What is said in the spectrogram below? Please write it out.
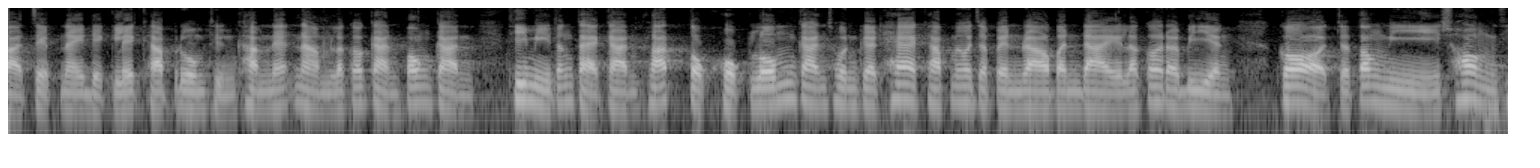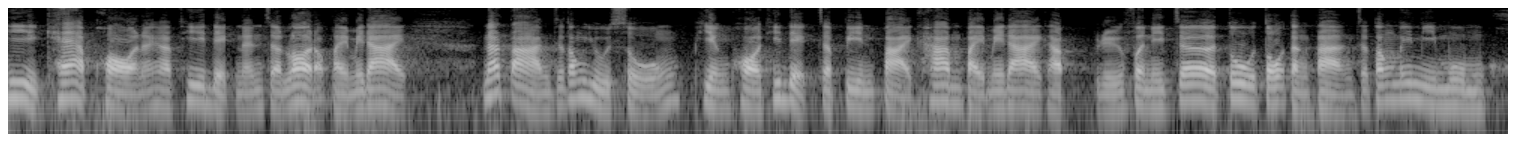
บาดเจ็บในเด็กเล็กครับรวมถึงคำแนะนำแล้วก็การป้องกันที่มีตั้งแต่การพลัดตกหกล้มการชนกระแทกครับไม่ว่าจะเป็นราวบันไดแล้วก็ระเบียง ก็จะต้องมีช่องที่แคบพอนะครับที่เด็กนั้นจะรอดออกไปไม่ได้ หน้าต่างจะต้องอยู่สูง เพียงพอที่เด็กจะปีนป่ายข้ามไปไม่ได้ครับหรือเฟอร์นิเจอร์ตู้โต๊ะต่างๆ จะต้องไม่มีมุมค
